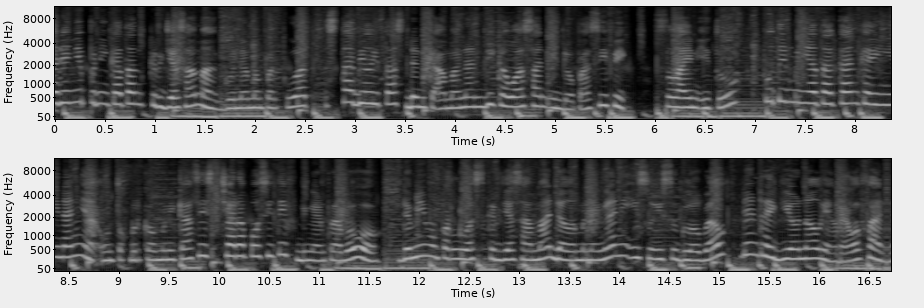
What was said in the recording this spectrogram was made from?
adanya peningkatan kerjasama guna memperkuat stabilitas dan keamanan di kawasan Indo-Pasifik. Selain itu, Putin menyatakan keinginannya untuk berkomunikasi secara positif dengan Prabowo demi memperluas kerjasama dalam menangani isu-isu global dan regional yang relevan.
